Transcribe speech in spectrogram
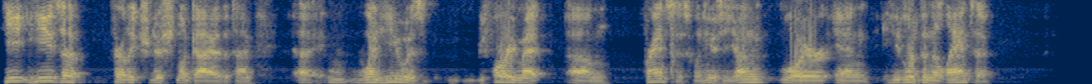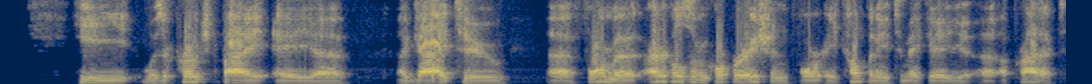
he he's a fairly traditional guy at the time. Uh, when he was before he met um, Frances, when he was a young lawyer and he lived in Atlanta, he was approached by a uh, a guy to uh, form a, articles of incorporation for a company to make a a, product,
